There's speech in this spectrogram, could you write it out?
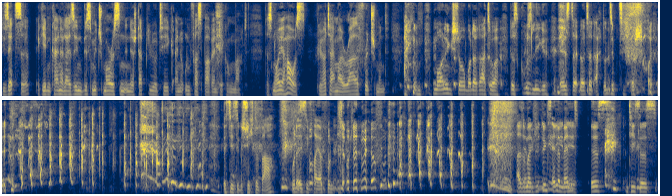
Die Sätze ergeben keinerlei Sinn, bis Mitch Morrison in der Stadtbibliothek eine unfassbare Entdeckung macht. Das neue Haus gehörte einmal Ralph Richmond, einem Morningshow-Moderator. Das Gruselige, er ist seit 1978 verschollen. Ist diese Geschichte wahr oder ist sie frei erfunden? Oder nur erfunden. Also mein Lieblingselement ist dieses,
